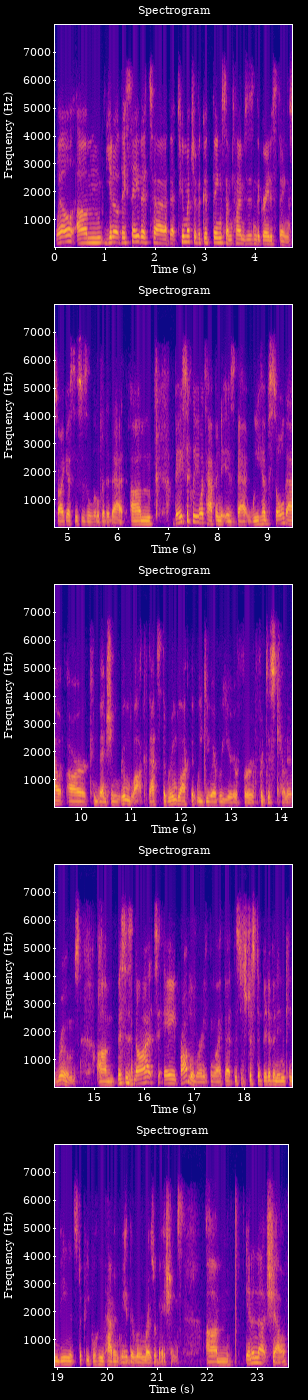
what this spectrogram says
Well, um, you know, they say that uh, that too much of a good thing sometimes isn't the greatest thing. So I guess this is a little bit of that. Um, basically, what's happened is that we have sold out our convention room block. That's the room block that we do every year for for discounted rooms. Um, this is not a problem or anything like that. This is just a bit of an inconvenience to people who haven't made their room reservations. Um, in a nutshell,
